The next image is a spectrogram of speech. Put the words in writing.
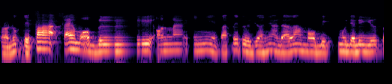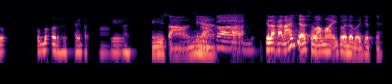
produktif, Pak, saya mau beli online ini, tapi tujuannya adalah mau mau jadi youtuber supaya dapat Misalnya, silakan. silakan aja selama itu ada budgetnya.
